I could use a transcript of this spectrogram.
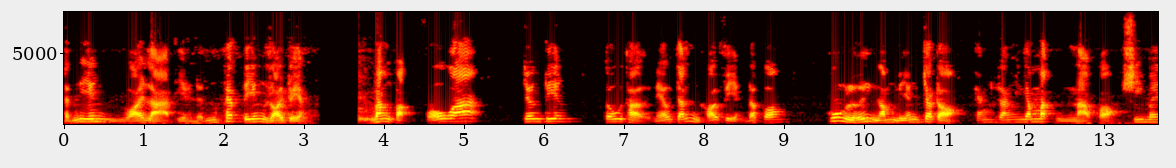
tĩnh yên gọi là thiền định phép tiên giỏi truyền. Văn phật phổ hóa, chân tiên, tu thờ néo tránh khỏi phiền đó con. Cuốn lưỡi ngậm miệng cho tròn, cắn răng nhắm mắt nào còn si mê.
